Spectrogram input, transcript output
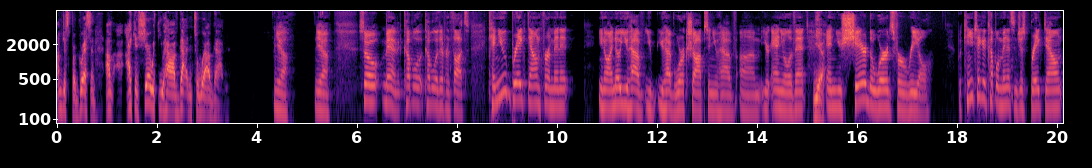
I'm just progressing. I'm, I can share with you how I've gotten to where I've gotten. Yeah. Yeah. So, man, a couple couple of different thoughts. Can you break down for a minute? You know, I know you have you you have workshops and you have um, your annual event. Yeah. And you shared the words for real. But can you take a couple minutes and just break down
